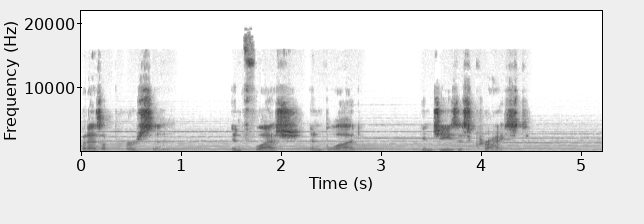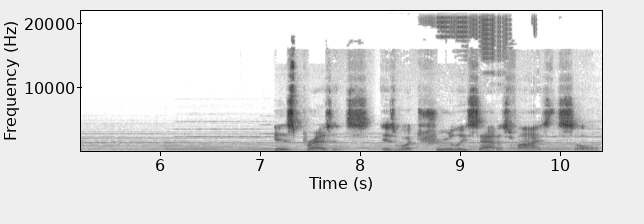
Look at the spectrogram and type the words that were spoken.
but as a person in flesh and blood in Jesus Christ. His presence is what truly satisfies the soul,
